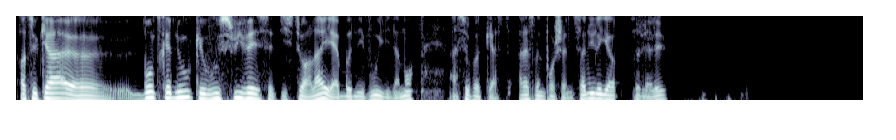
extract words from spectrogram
En tout cas, euh, montrez-nous que vous suivez cette histoire-là et abonnez-vous évidemment à ce podcast. À la semaine prochaine. Salut les gars. Salut.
